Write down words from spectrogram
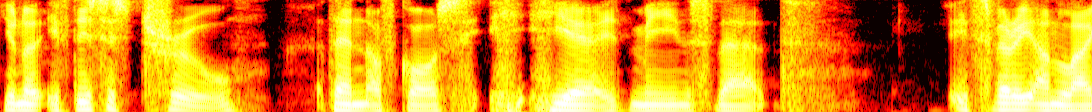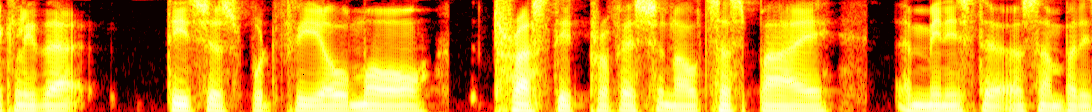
you know, if this is true, then of course here it means that it's very unlikely that teachers would feel more trusted professional just by a minister or somebody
